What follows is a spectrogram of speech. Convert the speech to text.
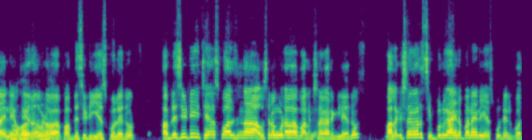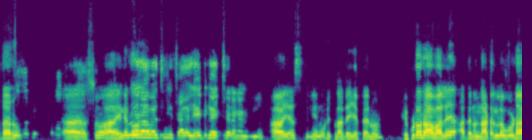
ఆయన పేరు కూడా పబ్లిసిటీ చేసుకోలేదు. పబ్లిసిటీ చేసుకోవాల్సిన అవసరం కూడా బాలకృష్ణ గారికి లేదు. బాలకృష్ణ గారు సింపుల్గా ఆయన పని ఆయన చేసుకుంటూ వెళ్ళిపోతారు. సో ఆయన ఎప్పుడో రావాల్సింది చాలా లేట్గా ఇచ్చారని అంటున్నారు. ఎస్ నేను కూడా ఇప్పుడు అదే చెప్పాను. ఎప్పుడో రావాలి అతను నటనలో కూడా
